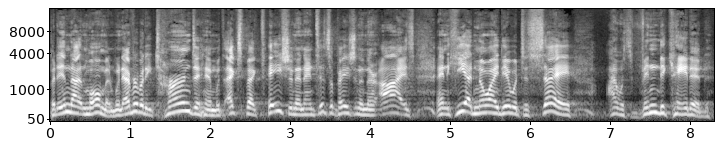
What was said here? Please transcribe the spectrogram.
But in that moment, when everybody turned to him with expectation and anticipation in their eyes, and he had no idea what to say, I was vindicated.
